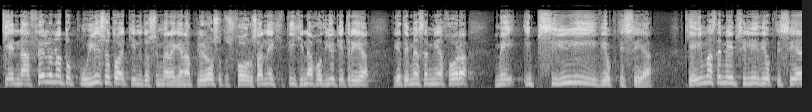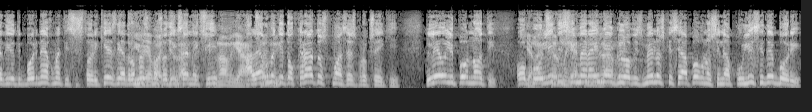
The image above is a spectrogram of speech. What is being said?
και να θέλω να το πουλήσω το ακίνητο σήμερα για να πληρώσω τους φόρους, αν έχει τύχει να έχω δύο και τρία, γιατί είμαστε σε μια χώρα με υψηλή ιδιοκτησία. Και είμαστε με υψηλή ιδιοκτησία, διότι μπορεί να έχουμε τις ιστορικές διαδρομές Κύριε που μας οδήγησαν Βαγγελάκη, εκεί, συγγνώμη, για να αλλά έχουμε ξέρουμε- και το κράτος που μας έσπρωξε εκεί. Λέω λοιπόν ότι ο Για να πολίτης ξέρουμε σήμερα γιατί είναι μιλάμε. εγκλωβισμένος και σε απόγνωση. Να πουλήσει δεν μπορεί.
